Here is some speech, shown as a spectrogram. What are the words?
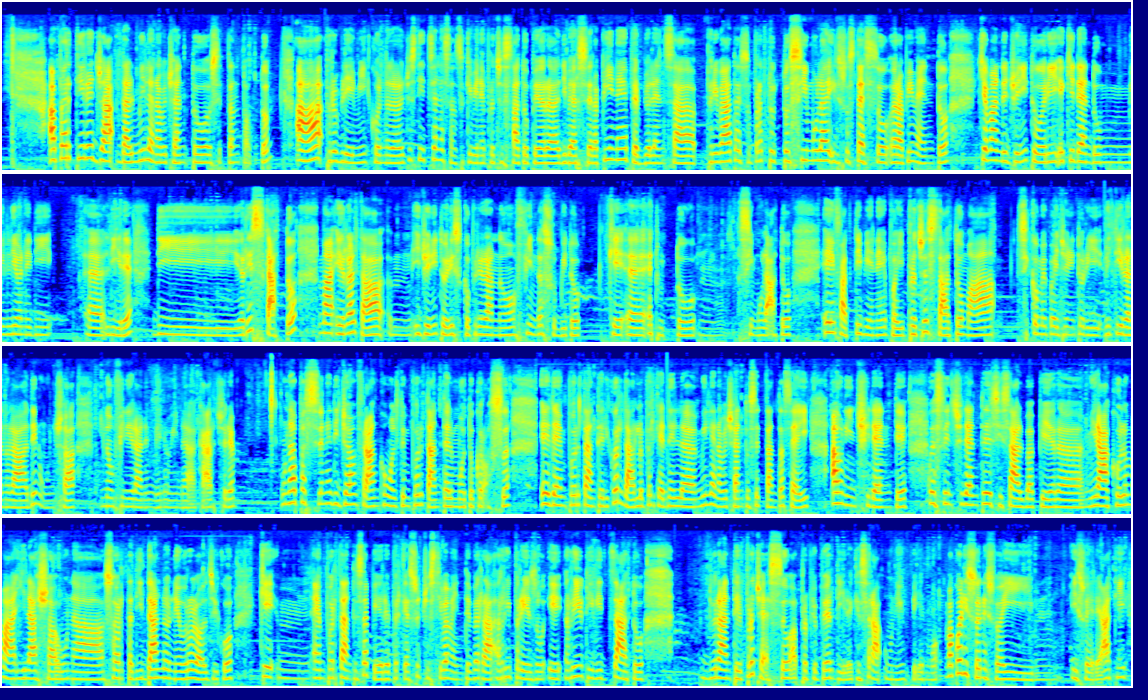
a partire già dal 1978 ha problemi con la giustizia, nel senso che viene processato per diverse rapine, per violenza privata e soprattutto simula il suo stesso rapimento chiamando i genitori e chiedendo un milione di eh, lire di riscatto, ma in realtà mh, i genitori scopriranno fin da subito che eh, è tutto mh, simulato. E infatti viene poi processato ma siccome poi i genitori ritirano la denuncia, non finirà nemmeno in carcere. Una passione di Gianfranco molto importante è il motocross ed è importante ricordarlo perché nel 1976 ha un incidente. Questo incidente si salva per uh, miracolo ma gli lascia una sorta di danno neurologico che mh, mm, è importante sapere perché successivamente verrà ripreso e riutilizzato durante il processo proprio per dire che sarà un infermo. Ma quali sono i suoi, i suoi reati?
